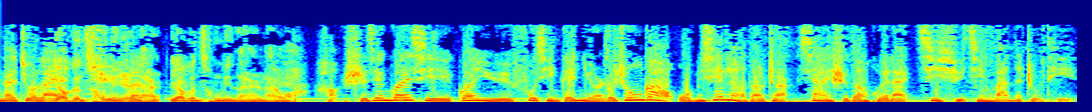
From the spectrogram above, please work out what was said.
那就来要跟聪明人男要跟聪明男人来往。好，时间关系，关于父亲给女儿的忠告，我们先聊到这儿，下一时段回来继续今晚的主题。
